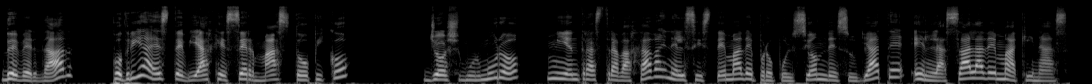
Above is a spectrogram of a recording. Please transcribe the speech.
¿De verdad? ¿Podría este viaje ser más tópico? Josh murmuró mientras trabajaba en el sistema de propulsión de su yate en la sala de máquinas.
